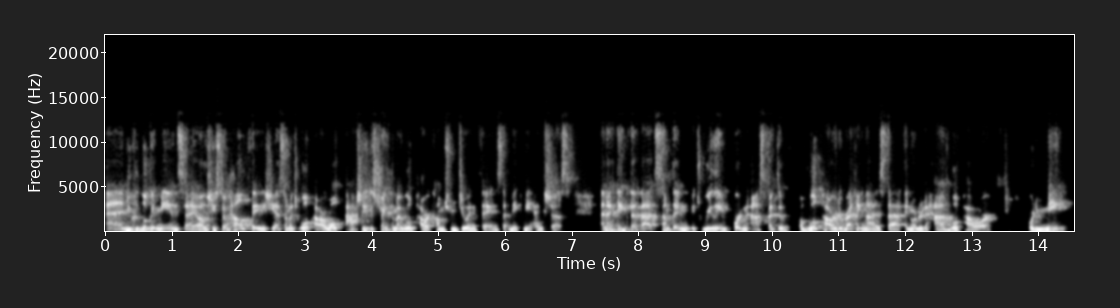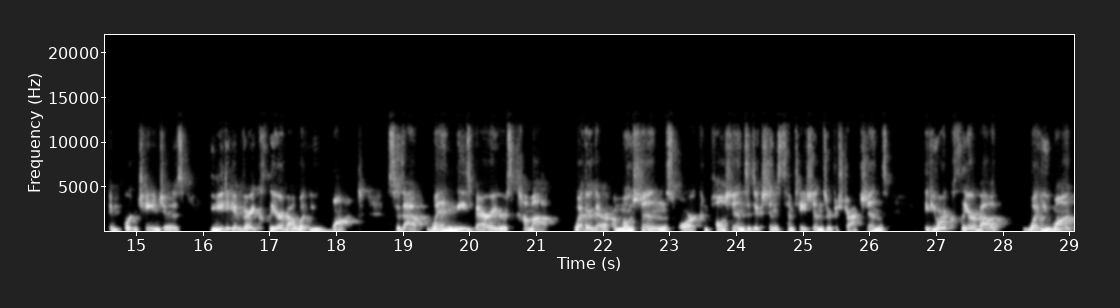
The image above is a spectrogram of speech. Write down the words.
And you could look at me and say, oh, she's so healthy. She has so much willpower. Well, actually, the strength of my willpower comes from doing things that make me anxious. And I think that that's something, it's really important aspect of, of willpower to recognize that in order to have willpower or to make important changes, you need to get very clear about what you want so that when these barriers come up, whether they're emotions or compulsions, addictions, temptations, or distractions, if you aren't clear about what you want,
